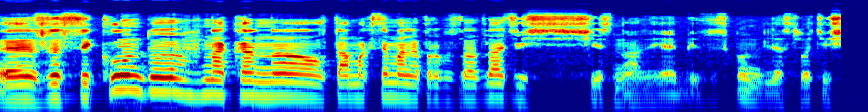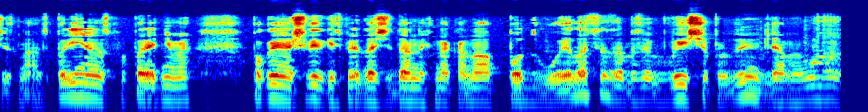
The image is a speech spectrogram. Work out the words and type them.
за секунду на канал. Та максимальна пропускна здатність 16 гігабіт за секунду для слотів 16. Порівняно з попередніми поколіннями швидкість передачі даних на канал подвоїлася, забезпечує вищу продовження для вимоги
